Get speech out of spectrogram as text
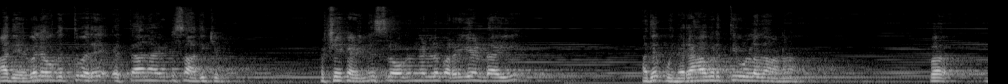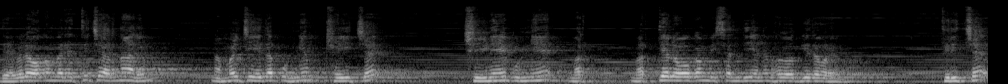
ആ ദേവലോകത്ത് വരെ എത്താനായിട്ട് സാധിക്കും. പക്ഷേ കഴിഞ്ഞ ശ്ലോകങ്ങളിൽ പറയുകയുണ്ടായി അത് പുനരാവൃത്തി ഉള്ളതാണ്. ഇപ്പൊ ദേവലോകം വരെ എത്തിച്ചേർന്നാലും നമ്മൾ ചെയ്ത പുണ്യം ക്ഷയിച്ച് ക്ഷീണേ പുണ്യേ മർത്യലോകം വിസന്ധി എന്ന് ഭഗവത്ഗീത പറയുന്നു. തിരിച്ച്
